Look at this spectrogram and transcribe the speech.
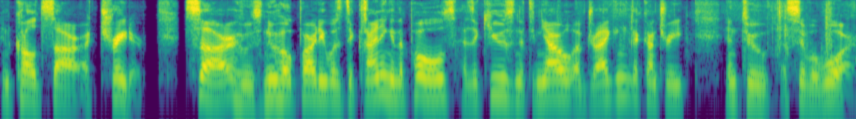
and called Sa'ar a traitor. Sa'ar, whose New Hope Party was declining in the polls, has accused Netanyahu of dragging the country into a civil war.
